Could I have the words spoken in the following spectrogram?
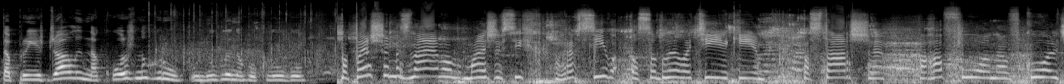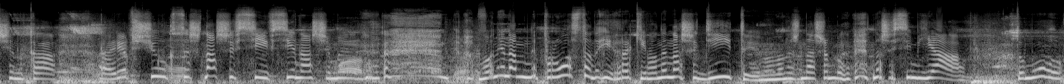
та приїжджали на кожну гру улюбленого клубу. По-перше, ми знаємо майже всіх гравців, особливо ті, які постарше, Агафонов, Кольченка, е, Рябчук. Це ж наші всі, всі наші. Ми... Вони нам не просто ігроки, вони наші діти, вони ж наша, наша сім'я. Тому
